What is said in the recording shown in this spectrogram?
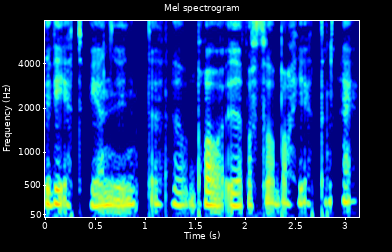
det vet vi ännu inte hur bra överförbarheten är.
